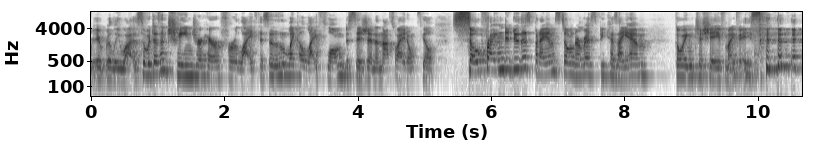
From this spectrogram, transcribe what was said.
it really was. So it doesn't change your hair for life. This isn't like a lifelong decision and that's why I don't feel so frightened to do this, but I am still nervous because I am going to shave my face.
